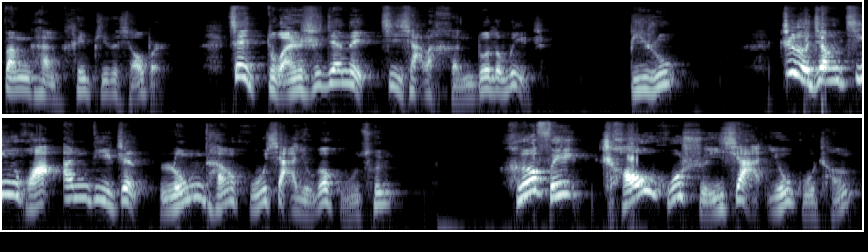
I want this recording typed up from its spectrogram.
翻看黑皮的小本，在短时间内记下了很多的位置，比如浙江金华安地镇龙潭湖下有个古村，合肥巢湖水下有古城。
